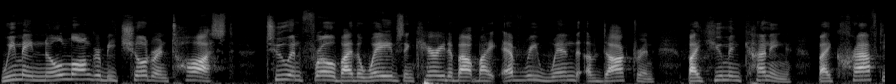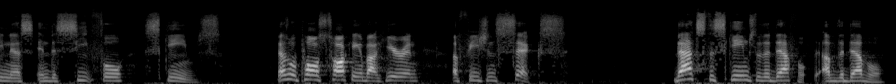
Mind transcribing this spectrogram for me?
we may no longer be children tossed to and fro by the waves and carried about by every wind of doctrine, by human cunning, by craftiness in deceitful schemes. That's what Paul's talking about here in Ephesians 6. That's the schemes of the devil, of the devil.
